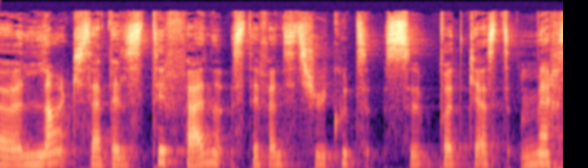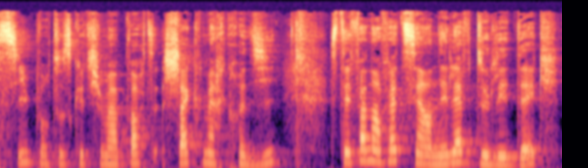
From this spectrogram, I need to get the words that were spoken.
Euh, l'un qui s'appelle Stéphane. Stéphane, si tu écoutes ce podcast, merci pour tout ce que tu m'apportes chaque mercredi. Stéphane, en fait, c'est un élève de l'EDEC.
